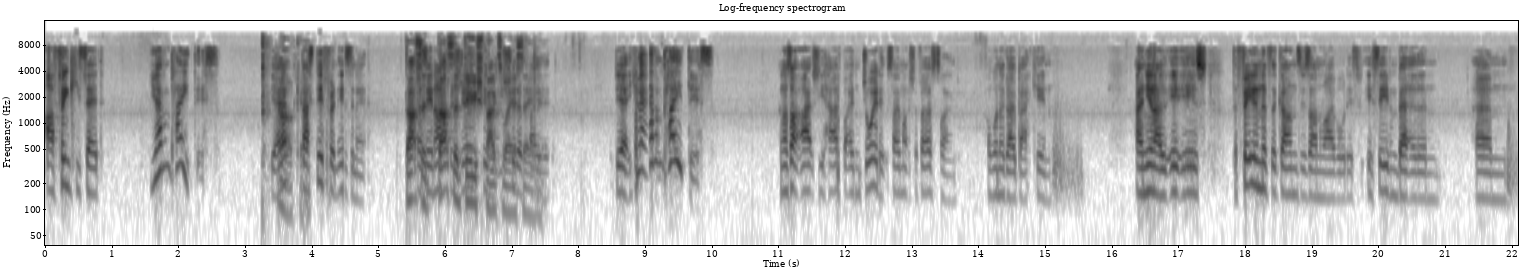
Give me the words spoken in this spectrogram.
I think he said, "You haven't played this." Yeah, Oh, okay. that's different, isn't it? that's As a that's a douchebag's way of saying played it. Yeah, you haven't played this. And I was like, I actually have, but I enjoyed it so much the first time. I want to go back in. And you know, it is the feeling of the guns is unrivaled. It's it's even better than um,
